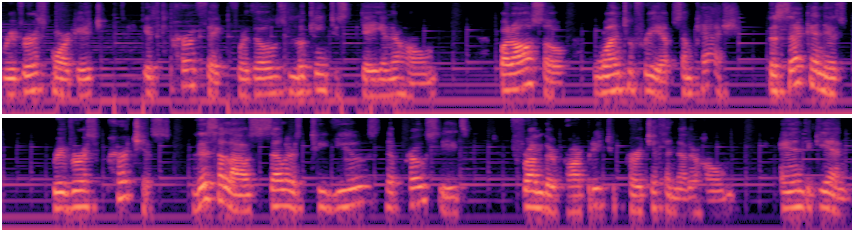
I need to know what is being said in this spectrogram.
reverse mortgage is perfect for those looking to stay in their home, but also want to free up some cash. The second is reverse purchase. This allows sellers to use the proceeds from their property to purchase another home. And again,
